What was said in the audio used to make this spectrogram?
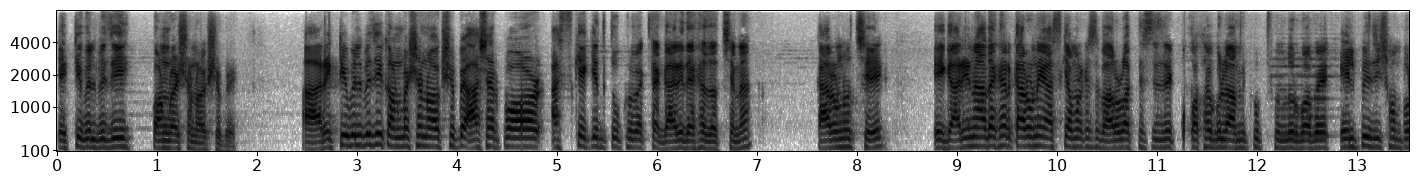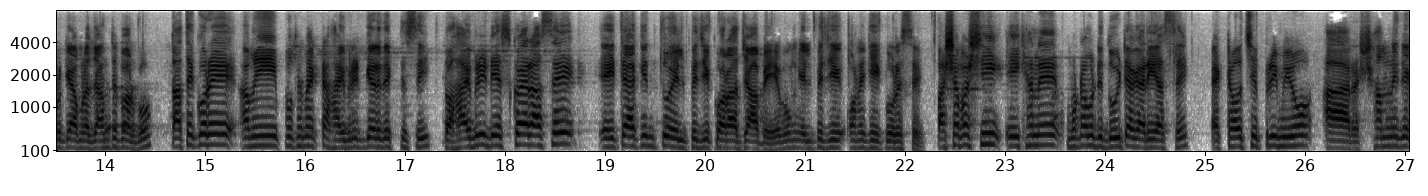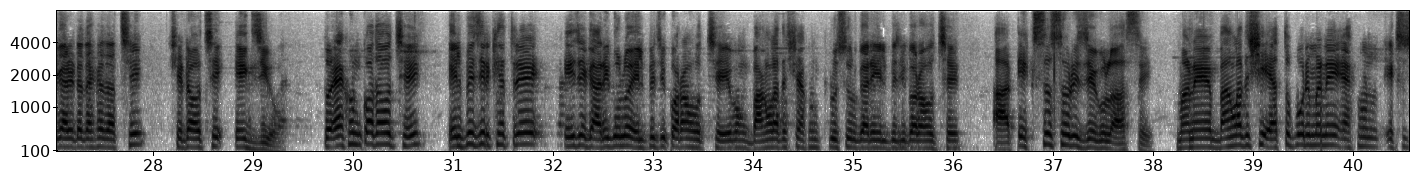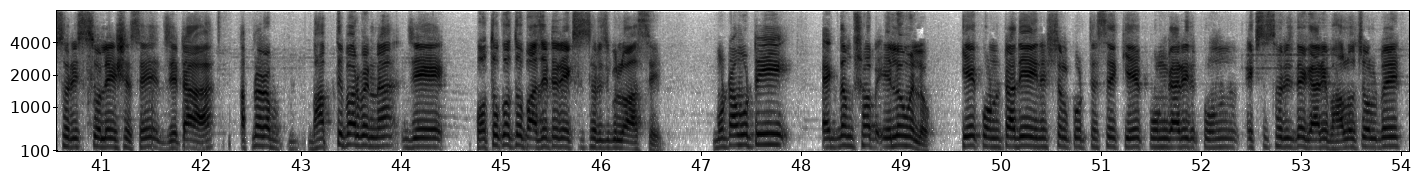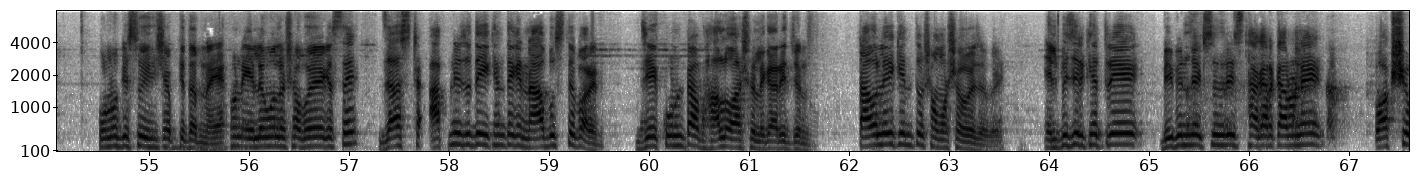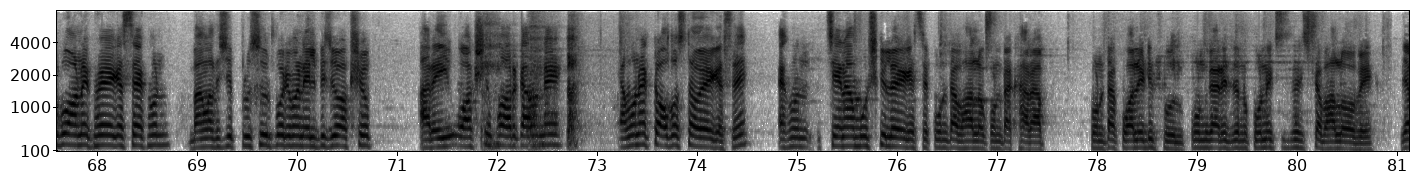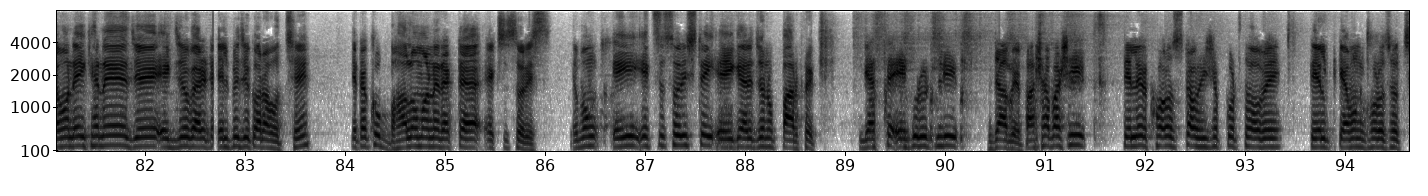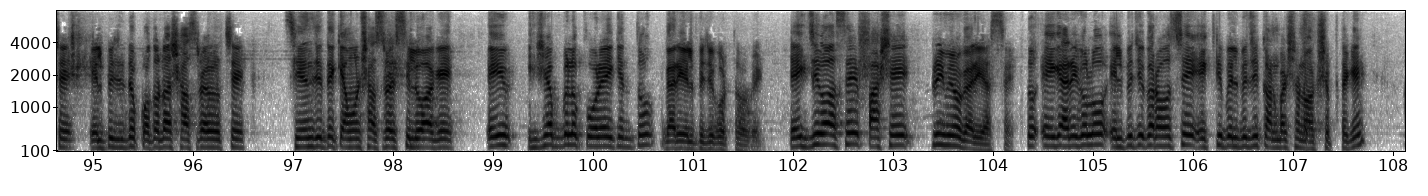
একটি এলপিজি কনভার্সন ওয়ার্কশপে আর একটি এলপিজি কনভার্সন ওয়ার্কশপে আসার পর আজকে কিন্তু খুব একটা গাড়ি দেখা যাচ্ছে না। কারণ হচ্ছে, এই গাড়ি না দেখার কারণে আজকে আমার কাছে ভালো লাগতেছে যে কথাগুলো আমি খুব সুন্দরভাবে এলপিজি সম্পর্কে আমরা জানতে পারব। তাতে করে আমি প্রথমে একটা হাইব্রিড গাড়ি দেখতেছি। তো হাইব্রিড স্কোয়ার আছে, এইটা কিন্তু এলপিজি করা যাবে এবং এলপিজি অনেকেই করেছে। পাশাপাশি এইখানে মোটামুটি দুইটা গাড়ি আছে, একটা হচ্ছে প্রিমিও আর সামনে যে গাড়িটা দেখা যাচ্ছে সেটা হচ্ছে এক্সিও তো এখন কথা হচ্ছে এলপিজির ক্ষেত্রে এই যে গাড়িগুলো এলপিজি করা হচ্ছে এবং বাংলাদেশে এখন প্রচুর গাড়ি এলপিজি করা হচ্ছে, আর এক্সেসরিজ যেগুলো আছে মানে বাংলাদেশে এত পরিমাণে এখন এক্সেসরিজ চলে এসেছে যেটা আপনারা ভাবতে পারবেন না যে কত কত বাজেটের এক্সেসরিজগুলো আছে। মোটামুটি একদম সব এলোমেলো, কে কোনটা দিয়ে ইনস্টল করতেছে, কে কোন গাড়ি, কোন এক্সেসরিজ দিয়ে গাড়ি ভালো চলবে কোনো কিছু হিসাব কিতাব নাই। এখন এলোমেলো সব হয়ে গেছে। জাস্ট আপনি যদি এখান থেকে না বুঝতে পারেন যে কোনটা ভালো আসলে গাড়ির জন্য, তাহলেই কিন্তু সমস্যা হয়ে যাবে। এলপিজির ক্ষেত্রে বিভিন্ন এক্সেসরিজ থাকার কারণে ওয়ার্কশপও অনেক হয়ে গেছে এখন। বাংলাদেশে প্রচুর পরিমাণ এলপিজি ওয়ার্কশপ আর এই ওয়ার্কশপ হওয়ার কারণে এমন একটা অবস্থা হয়ে গেছে। এখন চেনা মুশকিল হয়ে গেছে কোনটা ভালো, কোনটা খারাপ, কোনটা কোয়ালিটি ফুল কোন গাড়ির জন্য কোন এক্সেসরিজটা ভালো হবে। যেমন এইখানে যে এক্সিও গাড়িটা এলপিজি করা হচ্ছে এটা খুব ভালো মানের একটা এক্সেসরিজ এবং এই এক্সেসরিজটাই এই গাড়ির জন্য পারফেক্ট গ্যাসটা একুরেটলি যাবে। পাশাপাশি তেলের খরচটাও হিসাব করতে হবে। তেল কেমন খরচ হচ্ছে এলপিজিতে কতটা সাশ্রয় হচ্ছে সিএনজিতে কেমন সাশ্রয় ছিল আগে, এই হিসাবগুলো করেই কিন্তু গাড়ি এলপিজি করতে হবে। এক্সিও আছে, পাশে প্রিমিয় গাড়ি আছে। তো এই গাড়িগুলো এলপিজি করা হচ্ছে একটিভ এলপিজি কনভার্সন ওয়ার্কশপ থেকে।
